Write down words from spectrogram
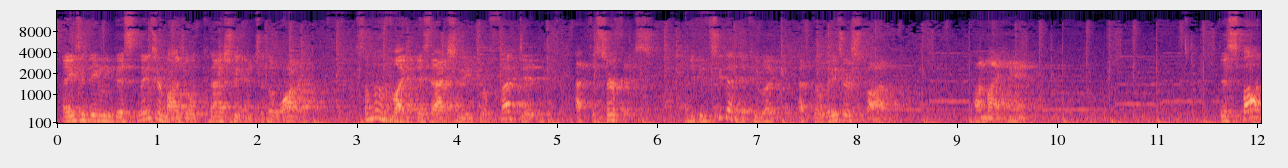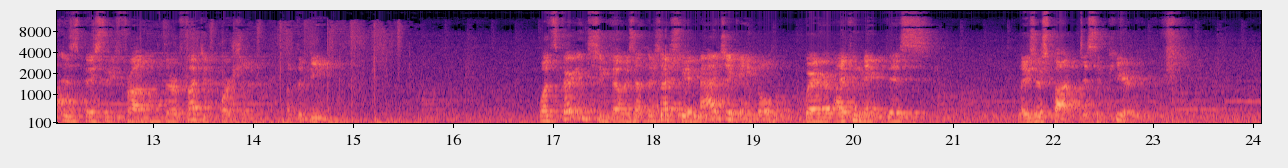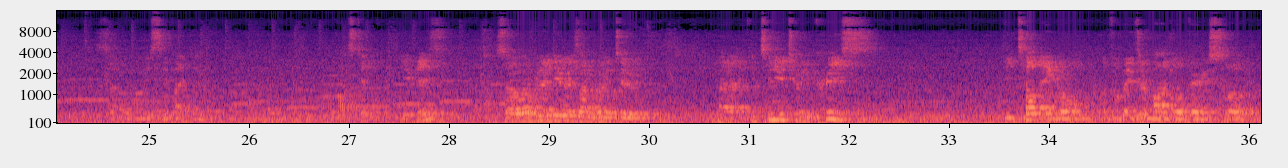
exiting this laser module can actually enter the water. Some of the light is actually reflected at the surface. And you can see that if you look at the laser spot on my hand. This spot is basically from the reflected portion of the beam. What's very interesting though is that there's actually a magic angle where I can make this laser spot disappear. So let me see if I can, lost it, here it is. So what I'm going to do is I'm going to uh, continue to increase the tilt angle of the laser module very slowly.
